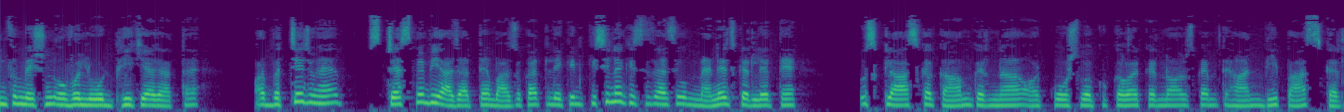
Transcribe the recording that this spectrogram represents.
انفارمیشن اوور لوڈ بھی کیا جاتا ہے اور بچے جو ہیں اسٹریس میں بھی آ جاتے ہیں بعض اوقات لیکن کسی نہ کسی طرح سے وہ مینج کر لیتے ہیں اس کلاس کا کام کرنا اور کورس ورک کو کور کرنا اور اس کا امتحان بھی پاس کر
